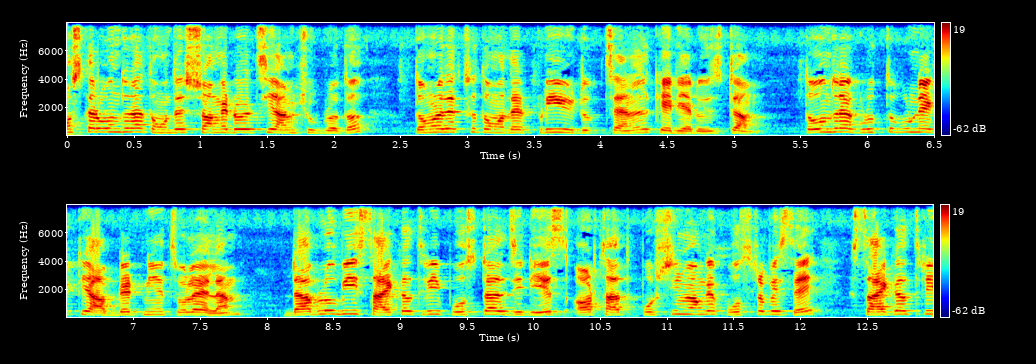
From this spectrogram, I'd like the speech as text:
নমস্কার বন্ধুরা, তোমাদের সঙ্গে রয়েছি আমি সুব্রত। তোমরা দেখছ তোমাদের প্রি ইউটিউব চ্যানেল কেরিয়ার উইজডম তো বন্ধুরা, গুরুত্বপূর্ণ একটি আপডেট নিয়ে চলে এলাম। W B cycle three postal GDS অর্থাৎ পশ্চিমবঙ্গে পোস্ট অফিসে সাইকেল থ্রি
